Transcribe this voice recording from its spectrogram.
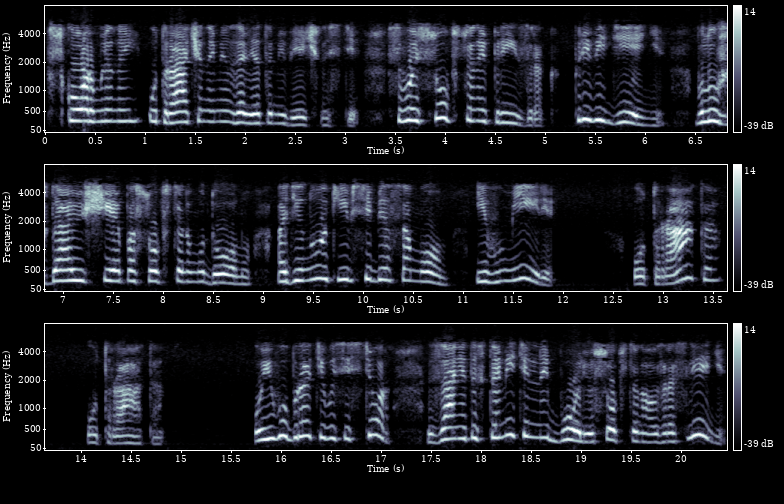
вскормленный утраченными заветами вечности, свой собственный призрак, привидение, блуждающее по собственному дому, одинокий в себе самом и в мире. Утрата, утрата. У его братьев и сестер, занятых томительной болью собственного взросления,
